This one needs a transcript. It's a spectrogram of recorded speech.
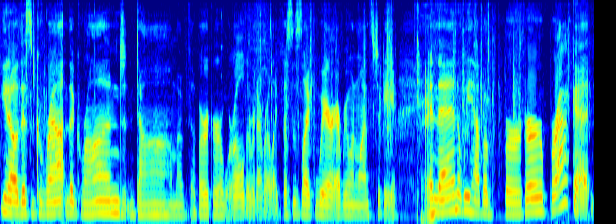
you know, this grand the grand dame of the burger world or whatever. Like this is like where everyone wants to be. Okay. And then we have a burger bracket.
